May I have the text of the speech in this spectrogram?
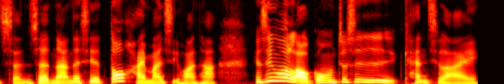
婶婶啊那些，都还蛮喜欢他。可是因为我老公就是看起来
